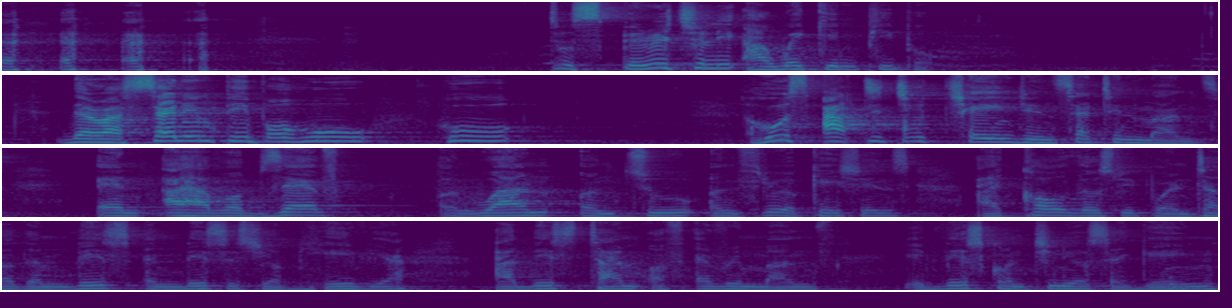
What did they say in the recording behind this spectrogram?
to spiritually awaken people. There are certain people who, who, whose attitude change in certain months. And I have observed on one, on two, on three occasions, I call those people and tell them this and this is your behavior at this time of every month. If this continues again,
